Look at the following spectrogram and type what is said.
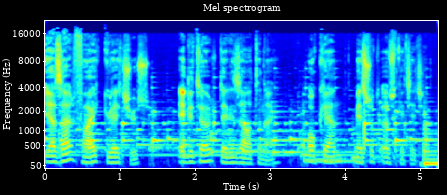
Yazar Faik Güleçyüz Editör Deniz Altınay Okuyan Mesut Özkeçeci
